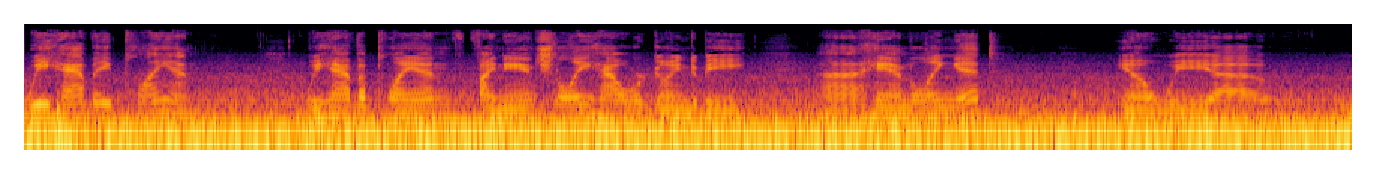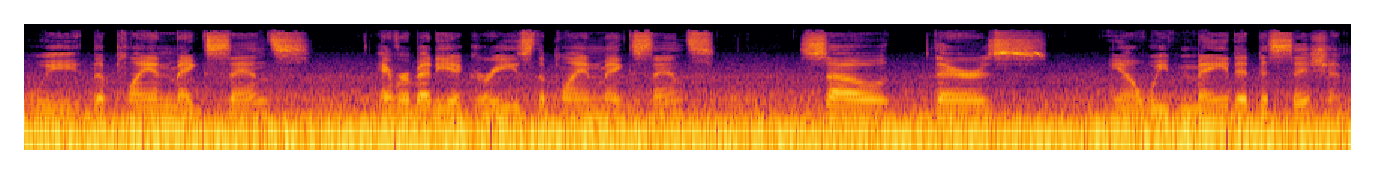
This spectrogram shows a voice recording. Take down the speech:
We have a plan. We have a plan financially how we're going to be uh, handling it. You know, we uh, we the plan makes sense. Everybody agrees the plan makes sense. So there's, you know, we've made a decision.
